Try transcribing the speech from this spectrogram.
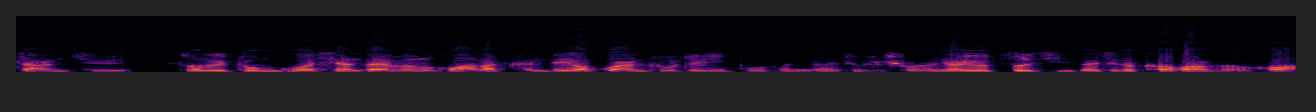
占据。作为中国现代文化，它肯定要关注这一部分的，就是说要有自己的这个科幻文化。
